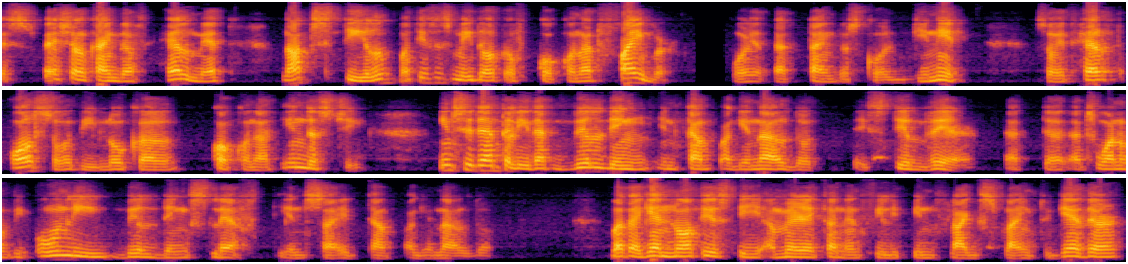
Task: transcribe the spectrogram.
a, special kind of helmet, not steel, but this is made out of coconut fiber, or at that time it was called ginit. So it helped also the local coconut industry. Incidentally, that building in Camp Aguinaldo is still there. That, uh, that's one of the only buildings left inside Camp Aguinaldo. But again, notice the American and Philippine flags flying together,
